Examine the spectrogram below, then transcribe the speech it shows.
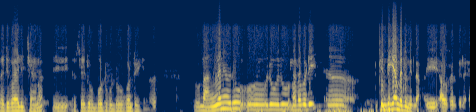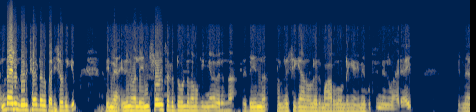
പരിപാലിച്ചാണ് ഈ എസ്റ്റേറ്റ് മുമ്പോട്ട് കൊണ്ടുപോയിക്കൊണ്ടിരിക്കുന്നത്. അതുകൊണ്ട് അങ്ങനെ ഒരു ഒരു ഒരു നടപടി ചിന്തിക്കാൻ പറ്റുന്നില്ല ഈ അവസരത്തിൽ. എന്തായാലും തീർച്ചയായിട്ടും അത് പരിശോധിക്കും. പിന്നെ ഇതിന് വല്ല ഇൻഷുറൻസ് എടുത്തുകൊണ്ട് നമുക്ക് ഇങ്ങനെ വരുന്ന ഇതിൽ നിന്ന് സംരക്ഷിക്കാനുള്ള ഒരു മാർഗം ഉണ്ടെങ്കിൽ അതിനെക്കുറിച്ച് ഞങ്ങൾ ആരായും പിന്നെ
